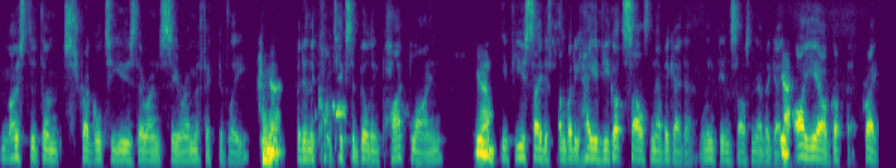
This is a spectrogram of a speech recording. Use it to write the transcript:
most of them struggle to use their own CRM effectively. Yeah. But in the context of building pipeline, yeah. If you say to somebody, "Hey, have you got Sales Navigator, LinkedIn Sales Navigator?" Yeah. Oh, yeah, I've got that. Great.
